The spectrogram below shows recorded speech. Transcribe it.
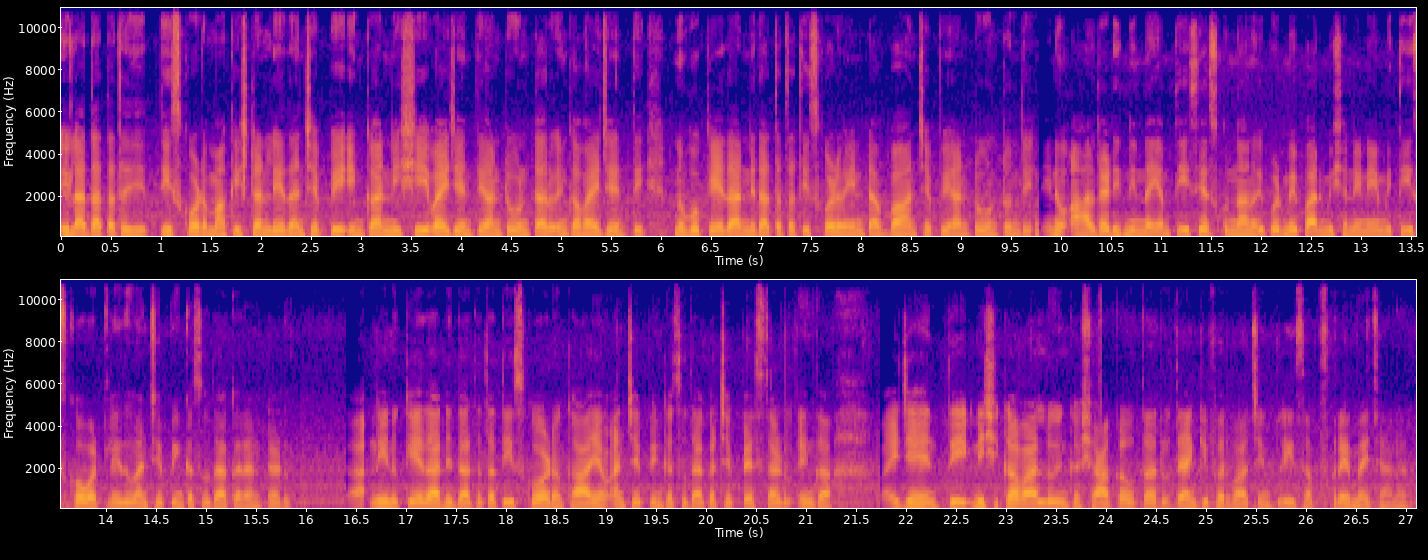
ఇలా దత్తత తీసుకోవడం మాకు ఇష్టం లేదని చెప్పి ఇంకా నిషి వైజయంతి అంటూ ఉంటారు. ఇంకా వైజయంతి నువ్వు కేదార్ని దత్తత తీసుకోవడం ఏంటబ్బా? అని చెప్పి అంటూ ఉంటుంది. నేను ఆల్రెడీ నిర్ణయం తీసేసుకున్నాను. ఇప్పుడు మీ పర్మిషన్ నేనేమి తీసుకోవట్లేదు అని చెప్పి ఇంకా సుధాకర్ అంటాడు. నేను కేదార్ని దత్తత తీసుకోవడం ఖాయం అని చెప్పి ఇంకా సుధాకర్ చెప్పేస్తాడు. ఇంకా వైజయంతి నిషిక వాళ్ళు ఇంకా షాక్ అవుతారు. Thank you for watching. Please subscribe my channel.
